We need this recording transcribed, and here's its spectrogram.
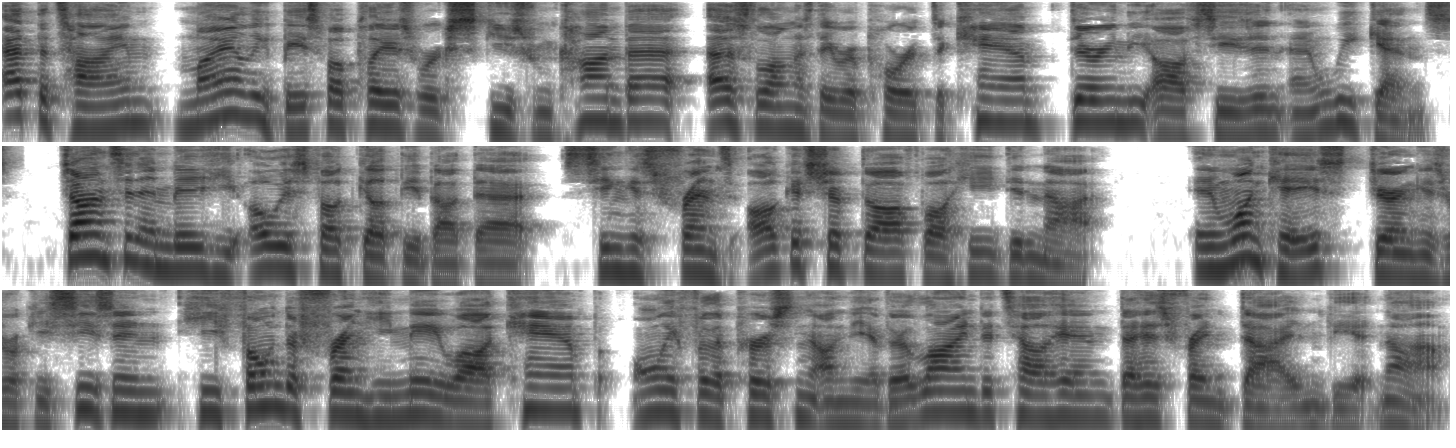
at the time, minor league baseball players were excused from combat as long as they reported to camp during the off season and weekends. Johnson admitted he always felt guilty about that, seeing his friends all get shipped off while he did not. In one case, during his rookie season, he phoned a friend he made while at camp, only for the person on the other line to tell him that his friend died in Vietnam.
